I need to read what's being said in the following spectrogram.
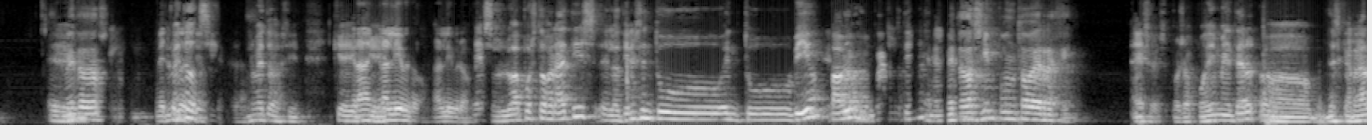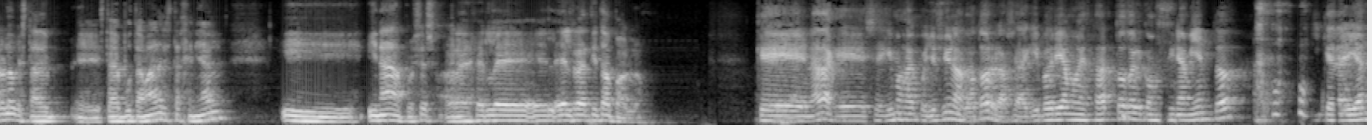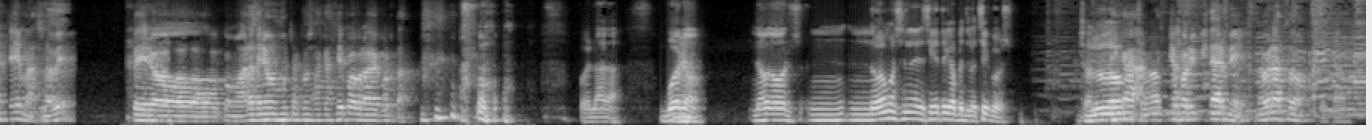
Eh, método sí. El Método sí. verdad. El método sí. Que, Gran, que- gran libro, gran libro. Eso, lo ha puesto gratis. eh, ¿Lo tienes en tu, en tu bio, Pablo? En el método sim.org. Eso es, pues os podéis meter o descargarlo, que está de, eh, está de puta madre, está genial. Y, y nada, pues eso, agradecerle el, el ratito a Pablo. Que nada, que seguimos. a- Pues yo soy una cotorra, o sea, aquí podríamos estar todo el confinamiento y quedarían temas, ¿sabes? Pero como ahora tenemos muchas cosas que hacer, pues habrá que cortar. Pues nada. Bueno, Nos, nos vemos en el siguiente capítulo, chicos. Un saludo. Venga, gracias por invitarme. Un abrazo. Chao.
